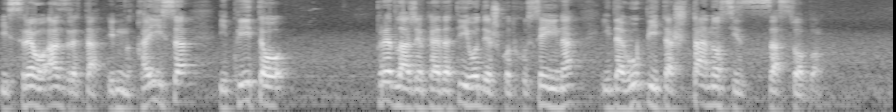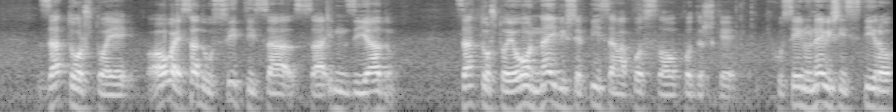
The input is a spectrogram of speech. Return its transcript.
i sreo Azreta ibn Kaisa i pitao, predlažem kada ti odeš kod Huseina i da ga upitaš šta nosi sa sobom. Zato što je, ovaj sad u sviti sa, sa Ibn Zijadom, zato što je on najviše pisama poslao podrške Huseinu, najviše insistirao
